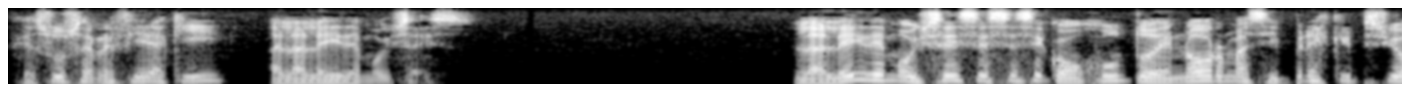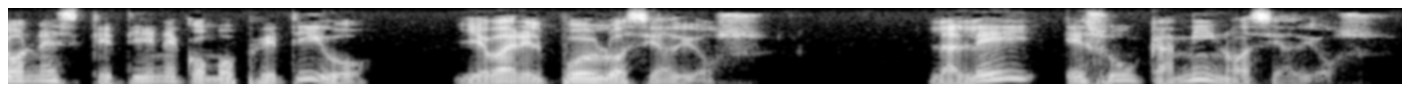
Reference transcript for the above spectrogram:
Jesús se refiere aquí a la ley de Moisés. La ley de Moisés es ese conjunto de normas y prescripciones que tiene como objetivo llevar el pueblo hacia Dios. La ley es un camino hacia Dios.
